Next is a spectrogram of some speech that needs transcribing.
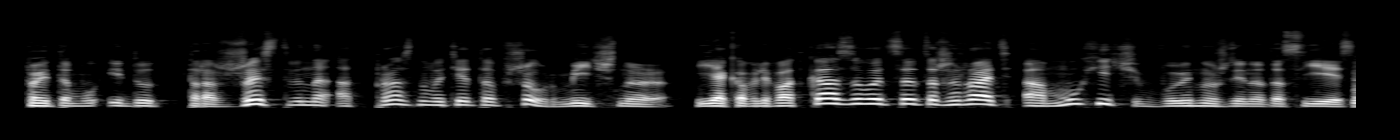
поэтому идут торжественно отпраздновать это в шаурмичную. Яковлев отказывается это жрать, а Мухич вынужден это съесть.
